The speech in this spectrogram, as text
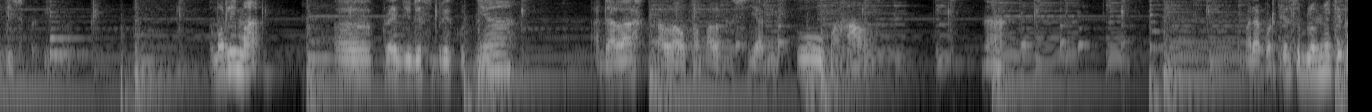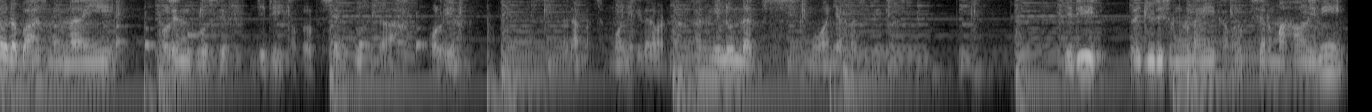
jadi seperti itu nomor 5 uh, eh, prejudice berikutnya adalah kalau kapal pesiar itu mahal. Nah, pada podcast sebelumnya kita udah bahas mengenai all inclusive. Jadi kapal pesiar itu sudah all in. Dapat semuanya, kita dapat. Makan, minum dan semuanya fasilitas. Jadi prejudis mengenai kapal pesiar mahal ini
